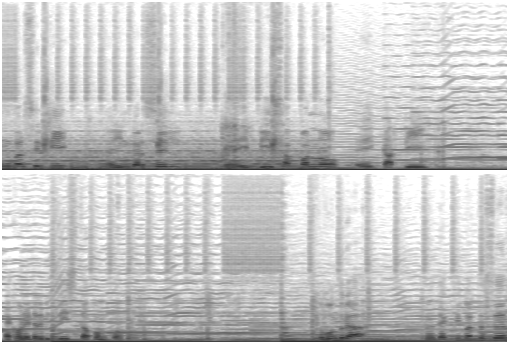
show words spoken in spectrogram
ইনভার্সেলটি ইনভার্সেল এই বি ছাপ্পান্ন, এই কাঠটি এখন এটার ভিতরে স্থাপন করব। তো বন্ধুরা দেখতেই পারতেছেন,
